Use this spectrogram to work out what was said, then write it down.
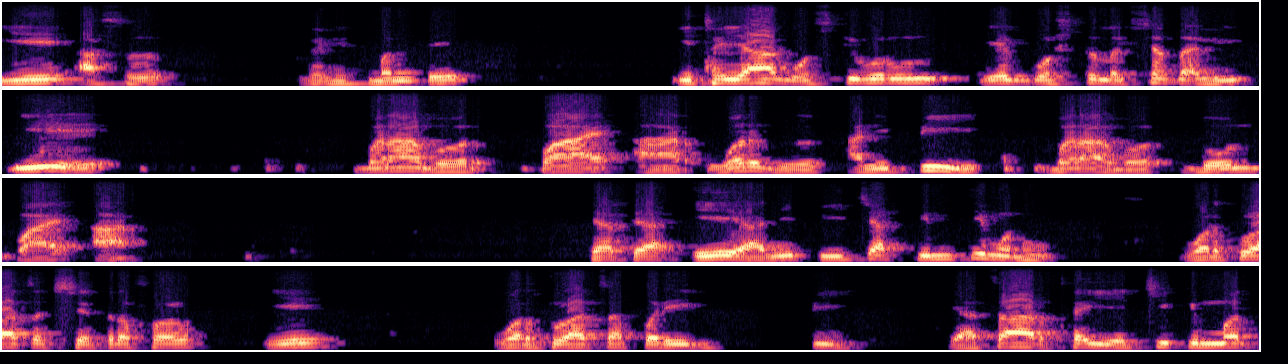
ए असं गणित म्हणते. इथं या गोष्टीवरून एक गोष्ट लक्षात आली. ए बराबर पाय आर वर्ग आणि पी बराबर दोन पाय आर. ह्या त्या ए आणि पीच्या किमती म्हणू. वर्तुळाचं क्षेत्रफळ ए वर्तुळाचा परी पी. याचा अर्थ याची किंमत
